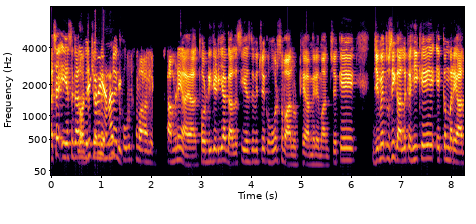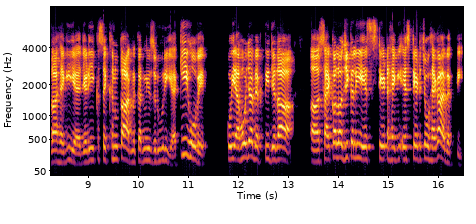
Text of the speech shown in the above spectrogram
ਅੱਛਾ ਇਸ ਗੱਲ ਵਿੱਚੋਂ ਮੈਨੂੰ ਇੱਕ। ਹੋਰ ਸਵਾਲ ਸਾਹਮਣੇ ਆਇਆ। ਤੁਹਾਡੀ ਜਿਹੜੀ ਆ ਗੱਲ ਸੀ ਇਸ ਦੇ ਵਿੱਚ ਇੱਕ ਹੋਰ ਸਵਾਲ ਉੱਠਿਆ ਮੇਰੇ ਮਨ 'ਚ ਕਿ ਜਿਵੇਂ ਤੁਸੀਂ ਗੱਲ ਕਹੀ ਕਿ ਇੱਕ ਮਰਿਆਦਾ ਹੈਗੀ ਹੈ ਜਿਹੜੀ ਇੱਕ ਸਿੱਖ ਨੂੰ ਧਾਰਨ ਕਰਨੀ ਜ਼ਰੂਰੀ ਹੈ ਕੀ ਹੋਵੇ? ਕੋਈ ਇਹੋ ਜਿਹਾ ਵਿਅਕਤੀ ਜਿਹਦਾ ਸਾਈਕੋਲੋਜੀਕਲੀ ਇਸ ਸਟੇਟ ਹੈਗੀ ਇਸ ਸਟੇਟ 'ਚ ਉਹ ਹੈਗਾ ਵਿਅਕਤੀ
